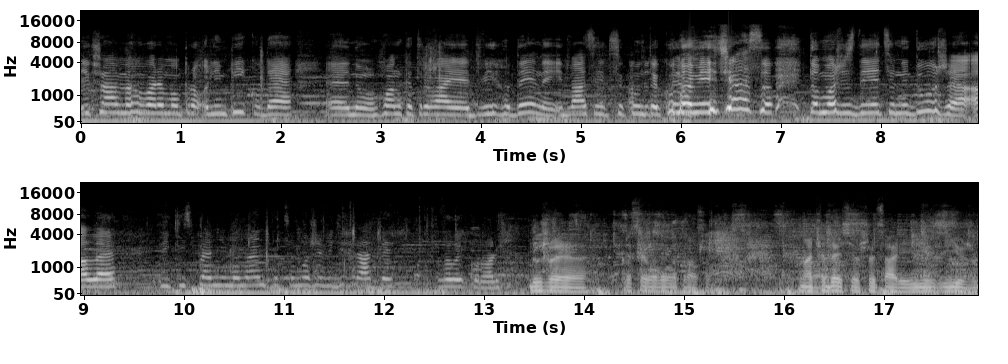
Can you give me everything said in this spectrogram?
Якщо ми говоримо про Олімпійку, де е, ну, гонка триває 2 години і 20 секунд економії часу, то може здається не дуже, але в якісь певні моменти це може відіграти велику роль. Дуже красива була траса. Наче десь у Швейцарії ї- їжджу.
